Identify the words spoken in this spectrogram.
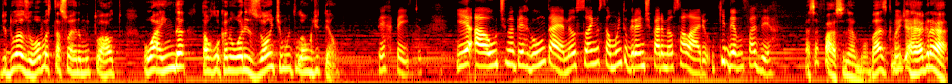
de duas uma, ou você está sonhando muito alto, ou ainda está colocando um horizonte muito longo de tempo. Perfeito. E a última pergunta é, meus sonhos são muito grandes para o meu salário, o que devo fazer? Essa é fácil, né amor? Basicamente a regra é,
